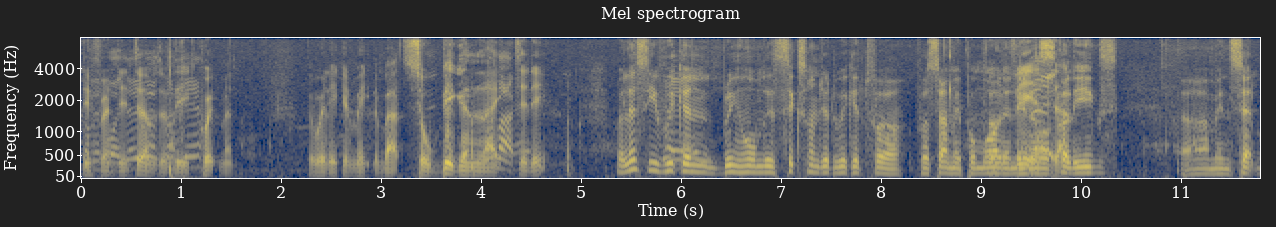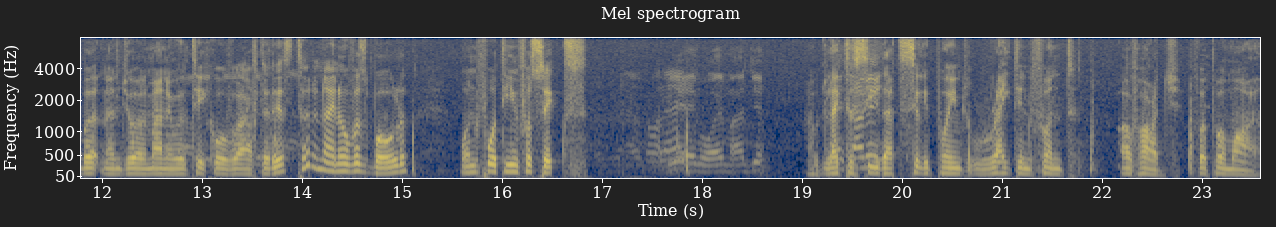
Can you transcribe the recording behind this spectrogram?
different in terms of the equipment, the way they can make the bat so big and light today. Well, let's see if we can bring home this 600 wicket for, for Sammy Permaul and then our colleagues. Um, in Seth Burton and Joel Manning will take over after this. 39 overs bowled, 114 for 6. I would like to see that silly point right in front of Hodge for Permaul.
